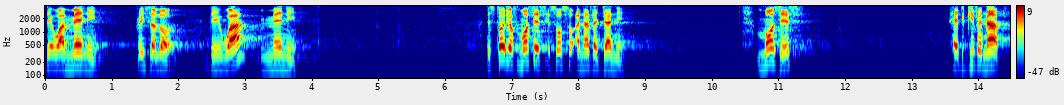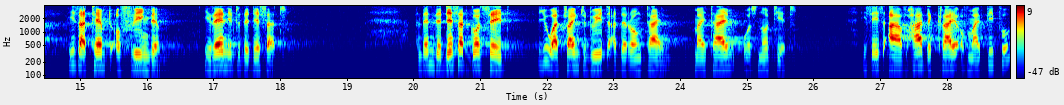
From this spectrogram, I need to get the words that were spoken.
They were many. Praise the Lord. They were many. The story of Moses is also another journey. Moses had given up his attempt of freeing them. He ran into the desert. And then in the desert, God said, You are trying to do it at the wrong time. My time was not yet. He says, I have heard the cry of my people,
